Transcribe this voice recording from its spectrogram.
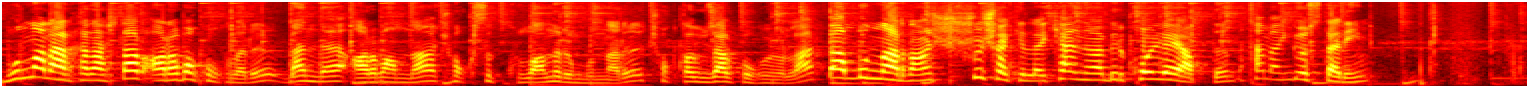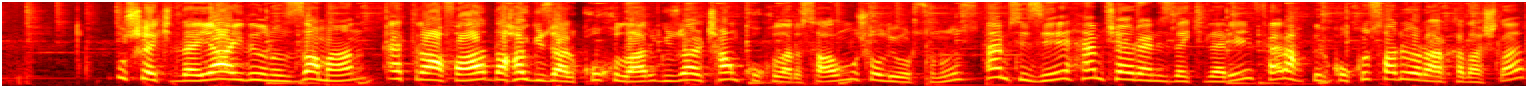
Bunlar arkadaşlar araba kokuları. Ben de arabamda çok sık kullanırım bunları. Çok da güzel kokuyorlar. Ben bunlardan şu şekilde kendime bir kolye yaptım. Hemen göstereyim. Bu şekilde yaydığınız zaman etrafa daha güzel kokular, güzel çam kokuları salmış oluyorsunuz. Hem sizi hem çevrenizdekileri ferah bir koku sarıyor arkadaşlar.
